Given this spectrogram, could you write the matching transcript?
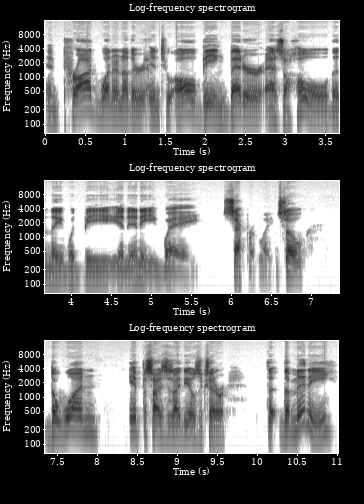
and prod one another Yeah. into all being better as a whole than they would be in any way separately. So the one emphasizes ideals, etc. The the many,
